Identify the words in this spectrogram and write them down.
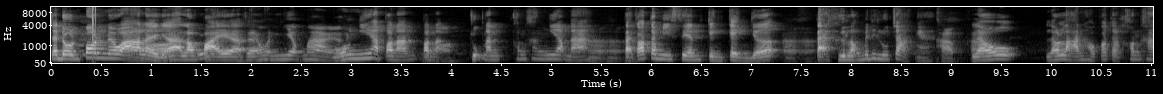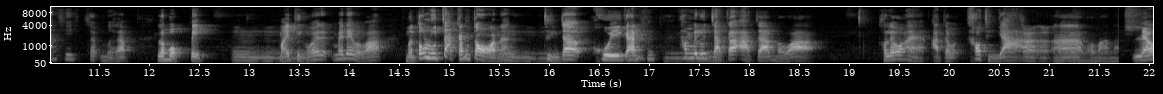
จะโดนปล้นไหมวะอะไรอย่างเงี้ยเราไปอะแสดงว่ามันเงียบมากโอ้มันเงียบตอนนั้นตอนนั้นเหรอยุคนั้นค่อนข้างเงียบนะอ่าอ่าแต่ก็จะมีเซียนเก่งๆเยอะอ่าอ่าแต่คือเราไม่ได้รู้จักไงครับแล้วแล้วร้านเขาก็จะค่อนข้างที่จะเหมือนแบบระบบปิดอืมอืหมายถึงว่าไม่ได้แบบว่า เหมือนต้องรู้จักกันก่อนอะอืมอืมอืมถึงจะคุยกันอืมถ้าไม่รู้จักก็อาจจะแบบว่าเขาเรียกว่าไงอาจจะเข้าถึงยากอ่าอ่าอ่าประมาณนั้นแล้ว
